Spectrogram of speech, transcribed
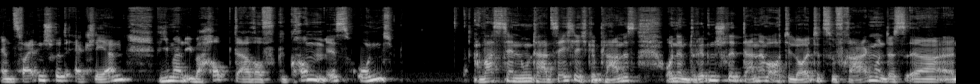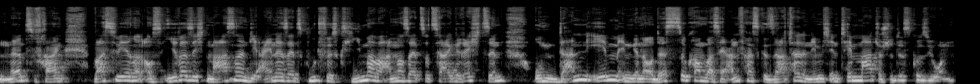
Im zweiten Schritt erklären, wie man überhaupt darauf gekommen ist und was denn nun tatsächlich geplant ist und im dritten Schritt dann aber auch die Leute zu fragen und das äh, ne, zu fragen, was wären aus ihrer Sicht Maßnahmen, die einerseits gut fürs Klima, aber andererseits sozial gerecht sind, um dann eben in genau das zu kommen, was er anfangs gesagt hatte, nämlich in thematische Diskussionen.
